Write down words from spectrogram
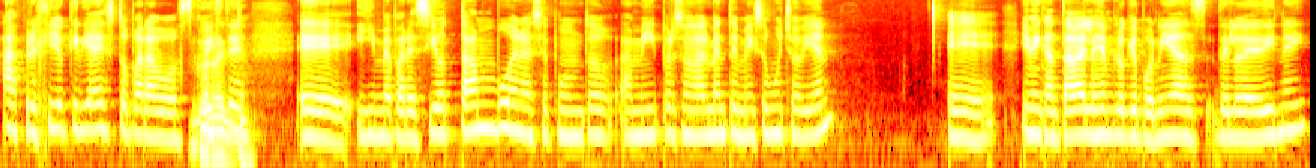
ah, pero es que yo quería esto para vos, Correcto. ¿viste? Eh, y me pareció tan bueno ese punto, a mí personalmente me hizo mucho bien, Eh, y me encantaba el ejemplo que ponías de lo de Disney,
